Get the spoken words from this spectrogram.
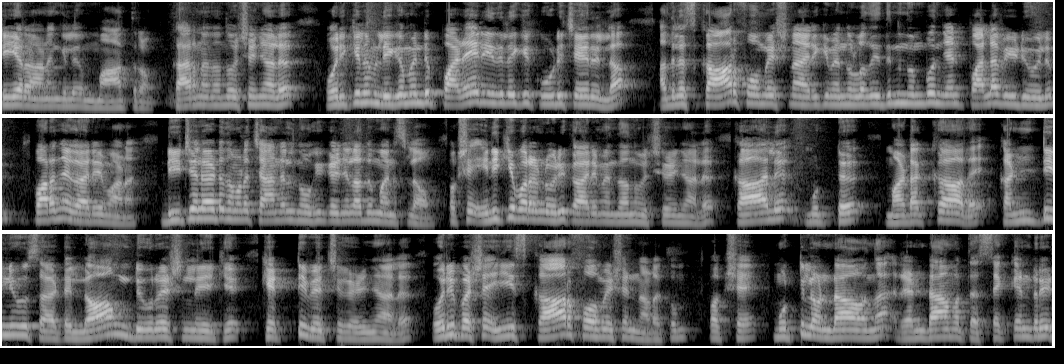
ടിയർ ആണെങ്കിൽ മാത്രം. കാരണം എന്താണെന്ന് വെച്ച് കഴിഞ്ഞാൽ ഒരിക്കലും ലിഗമെന്റ് പഴയ രീതിയിലേക്ക് കൂടി ചേരില്ല. അതിൽ സ്കാർ ഫോർമേഷൻ ആയിരിക്കും എന്നുള്ളത് ഇതിനു മുമ്പ് ഞാൻ പല വീഡിയോയിലും പറഞ്ഞ കാര്യമാണ്. ഡീറ്റെയിൽ ആയിട്ട് നമ്മുടെ ചാനൽ നോക്കിക്കഴിഞ്ഞാൽ അത് മനസ്സിലാവും. പക്ഷെ എനിക്ക് പറയേണ്ട ഒരു കാര്യം എന്താണെന്ന് വെച്ച് കഴിഞ്ഞാൽ കാൽ മുട്ട് മടക്കാതെ കണ്ടിന്യൂസ് ആയിട്ട് ലോങ് ഡ്യൂറേഷനിലേക്ക് കെട്ടിവെച്ച് കഴിഞ്ഞാൽ ഒരു പക്ഷേ ഈ സ്കാർ ഫോർമേഷൻ നടക്കും. പക്ഷേ മുട്ടിലുണ്ടാവുന്ന രണ്ടാമത്തെ സെക്കൻഡറി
